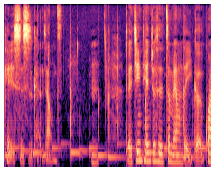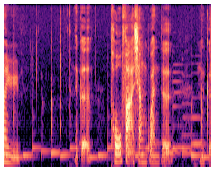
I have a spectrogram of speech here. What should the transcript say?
可以试试看这样子。嗯，对，今天就是这么样的一个关于那个头发相关的那个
